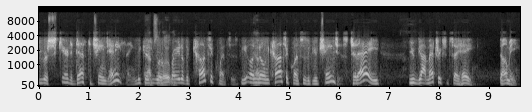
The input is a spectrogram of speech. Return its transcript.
you were scared to death to change anything because you were afraid of the consequences, the unknown consequences of your changes. Today, you've got metrics that say, hey, dummy,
